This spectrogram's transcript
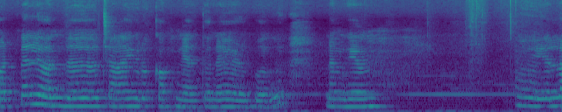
ಒಟ್ಟಿನಲ್ಲಿ ಒಂದು ಚೆನ್ನಾಗಿರೋ ಕಂಪ್ನಿ ಅಂತಲೇ ಹೇಳ್ಬೋದು. ನಮಗೆ ಎಲ್ಲ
